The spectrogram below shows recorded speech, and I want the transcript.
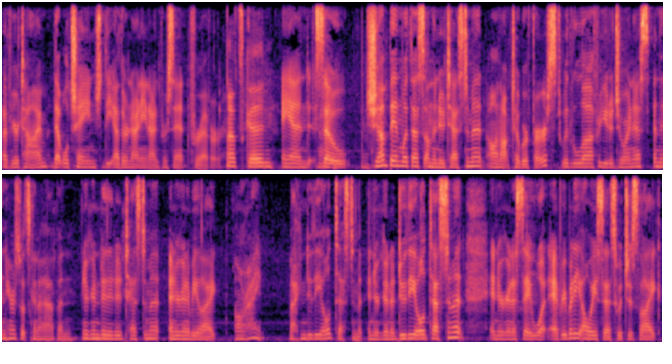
of your time that will change the other 99% forever. That's good. And so jump in with us on the New Testament on October 1st. We'd love for you to join us. And then here's what's going to happen you're going to do the New Testament, and you're going to be like, all right, I can do the Old Testament. And you're going to do the Old Testament, and you're going to say what everybody always says, which is like,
